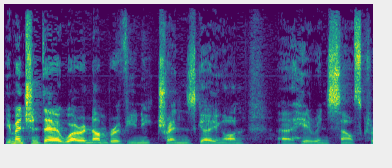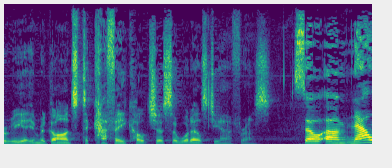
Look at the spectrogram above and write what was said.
You mentioned there were a number of unique trends going on uh, here in South Korea in regards to cafe culture. So, what else do you have for us? So um, now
